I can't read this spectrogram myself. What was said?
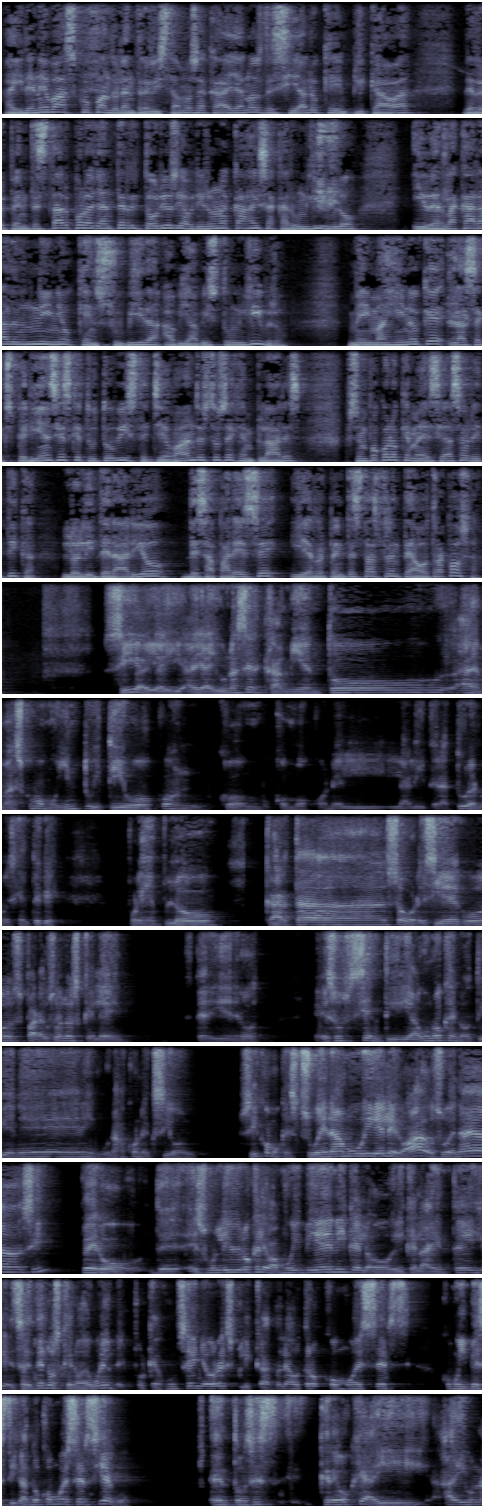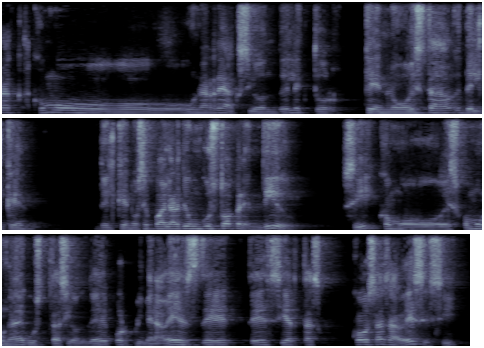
a, Irene Vasco, cuando la entrevistamos acá, ella nos decía lo que implicaba de repente estar por allá en territorios y abrir una caja y sacar un libro y ver la cara de un niño que en su vida había visto un libro. Me imagino que las experiencias que tú tuviste llevando estos ejemplares, pues un poco lo que me decías ahorita, lo literario desaparece y de repente estás frente a otra cosa. Sí, hay, hay, un acercamiento, además, como muy intuitivo con, con, como con el, la literatura, ¿no? Es gente que, por ejemplo, cartas sobre ciegos para uso de los que leen, de Diderot. Eso sentiría uno que no tiene ninguna conexión. Sí, como que suena muy elevado, suena así, pero es un libro que le va muy bien y que, lo, y que la gente, es de los que no devuelven, porque es un señor explicándole a otro cómo es ser, como investigando cómo es ser ciego. Entonces, creo que ahí hay una, como una reacción del lector que no está, del que, del que no se puede hablar de un gusto aprendido, ¿sí? Como es como una degustación de por primera vez de, de ciertas cosas a veces, ¿sí?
